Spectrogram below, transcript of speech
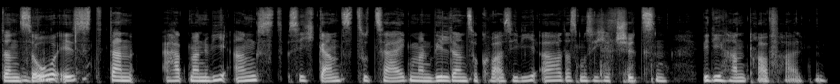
dann so mhm. ist, dann hat man wie Angst, sich ganz zu zeigen. Man will dann so quasi wie, ah, das muss ich jetzt schützen, wie die Hand drauf halten.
